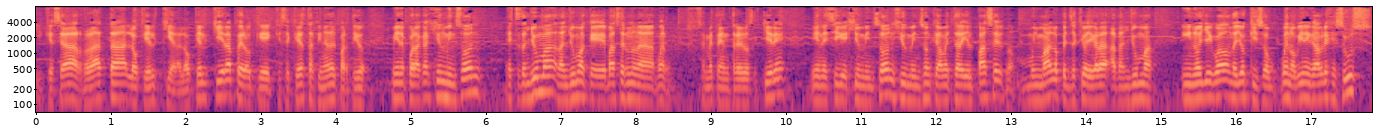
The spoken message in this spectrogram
y que sea rata lo que él quiera, lo que él quiera, pero que, se quede hasta el final del partido. Viene por acá Hyun Min este es Danjuma, Danjuma que va a ser una, bueno, se mete entre los que quiere. Viene, sigue Hyun Min Hyun que va a meter ahí el pase, muy malo, pensé que iba a llegar a, Danjuma y no llegó a donde yo quiso. Bueno, viene Gabriel Jesús,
